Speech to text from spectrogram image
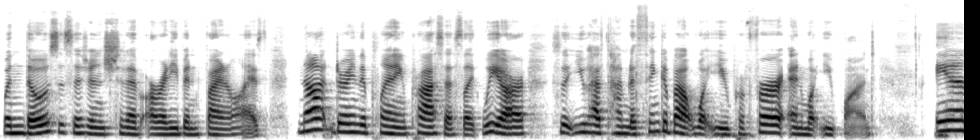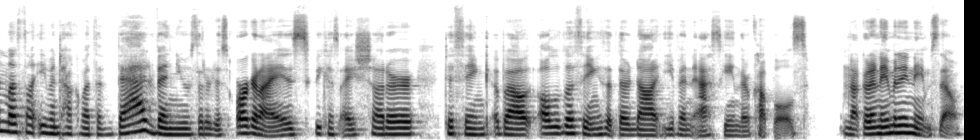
when those decisions should have already been finalized, not during the planning process like we are, so that you have time to think about what you prefer and what you want. And let's not even talk about the bad venues that are disorganized because I shudder to think about all of the things that they're not even asking their couples. I'm not going to name any names though.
